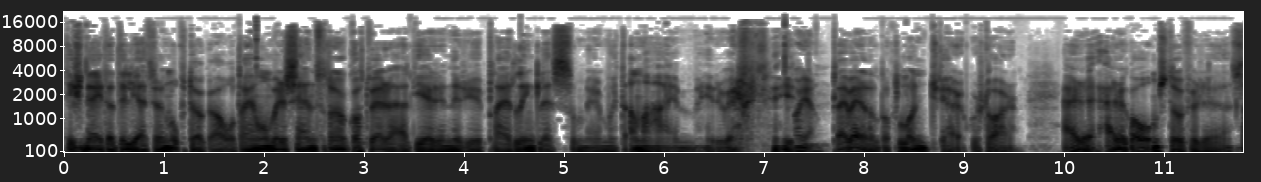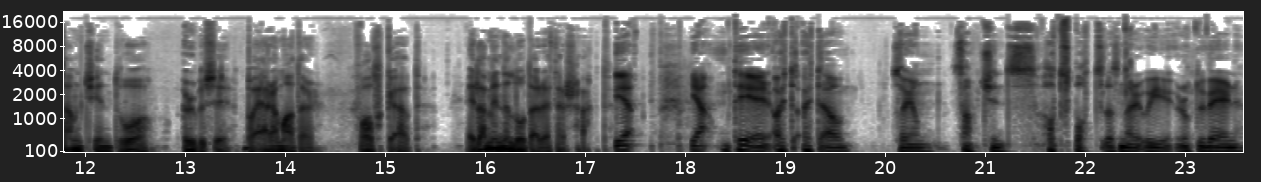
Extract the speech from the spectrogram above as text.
det er ikke nøyde at det etter en opptøk av, og da hun var sendt, så det kan godt være at jeg er nere i Playa Lingles, som er mot Anaheim her i verden. Oh, ja. Det er veldig nok lunge her, hvor det er. Her, her er god omstå for uh, samkjent og urbese på æramater, folk at, eller minnelåter, rettere sagt. Ja, ja, det er et, et av sånn samkjents hotspot, eller sånn der, rundt i verden.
